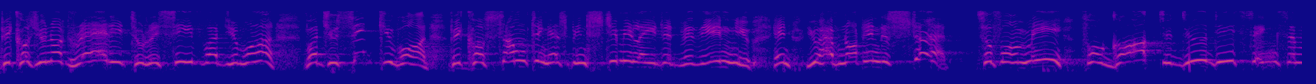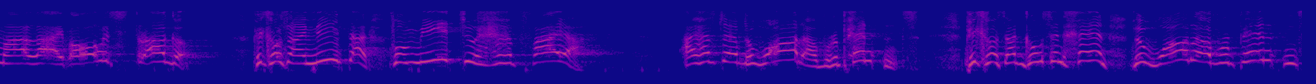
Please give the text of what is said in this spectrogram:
because you're not ready to receive what you want, what you think you want, because something has been stimulated within you and you have not understood. So for me, for God to do these things in my life, I always struggle because I need that. For me to have fire, I have to have the water of repentance. Because that goes in hand. The water of repentance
